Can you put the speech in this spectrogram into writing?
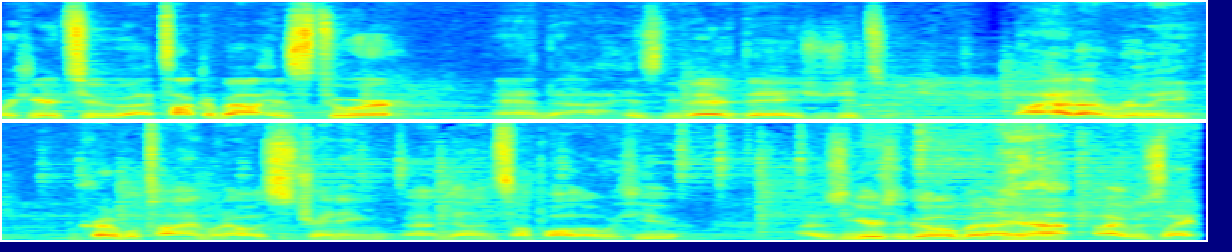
We're here to uh, talk about his tour and uh, his Viver de Jiu-Jitsu. I had a really incredible time when I was training uh, down in Sao Paulo with you. Uh, it was years ago, but I, yeah. I was like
